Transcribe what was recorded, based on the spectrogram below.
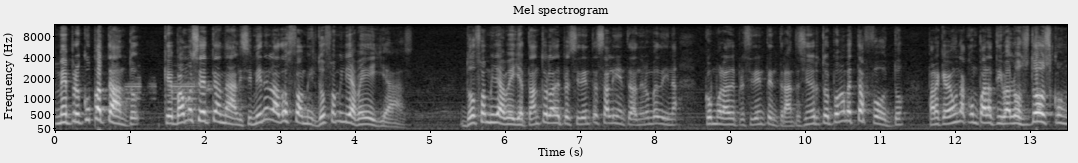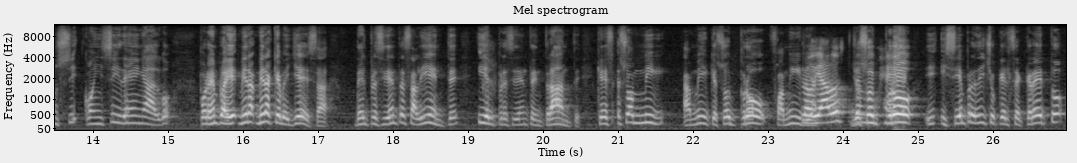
me preocupa tanto que vamos a hacer este análisis. Miren las dos familias, dos familias bellas, dos familias bellas, tanto la del presidente saliente, Danilo Medina, como la del presidente entrante. Señor director, póngame esta foto para que vean una comparativa. Los dos coinciden en algo. Por ejemplo, mira, mira qué belleza del presidente saliente y el presidente entrante, que eso a mí, a mí que soy pro familia, yo soy pro y, siempre he dicho que el secreto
